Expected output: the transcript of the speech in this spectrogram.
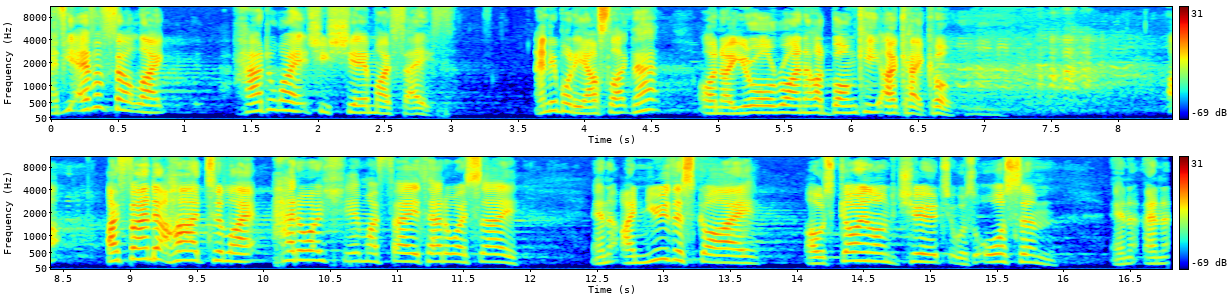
have you ever felt like, how do I actually share my faith? Anybody else like that? Oh no, you're all Reinhard Bonnke? Okay, cool. I found it hard to like, how do I share my faith? How do I say? And I knew this guy, I was going along to church, it was awesome, and, and,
